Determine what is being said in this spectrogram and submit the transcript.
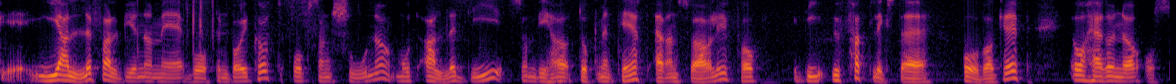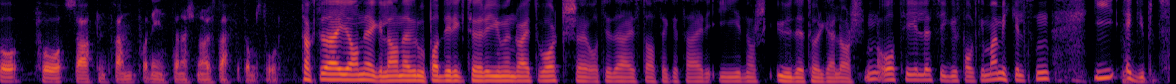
i alle fall begynner med våpenboikott og sanksjoner mot alle de som vi har dokumentert er ansvarlig for de ufatteligste overgrep, og herunder også få saken fram for Den internasjonale straffedomstol. Takk til deg, Jan Egeland, europadirektør i Human Rights Watch, og til deg, statssekretær i Norsk UD, Torgeir Larsen, og til Sigurd Falkenberg Mikkelsen i Egypt.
